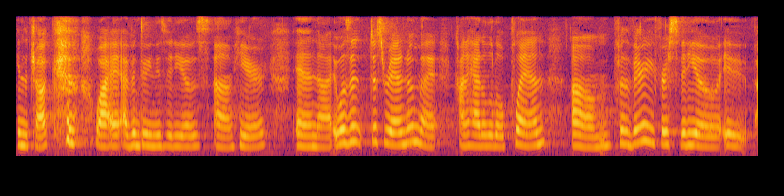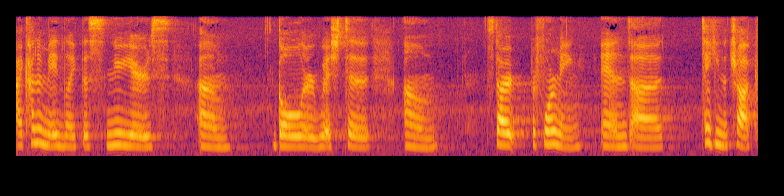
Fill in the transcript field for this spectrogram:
in the truck, why I've been doing these videos um, here, and uh, it wasn't just random. I kind of had a little plan. Um, for the very first video, it, I kind of made like this New Year's um, goal or wish to um, start performing and uh, taking the truck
